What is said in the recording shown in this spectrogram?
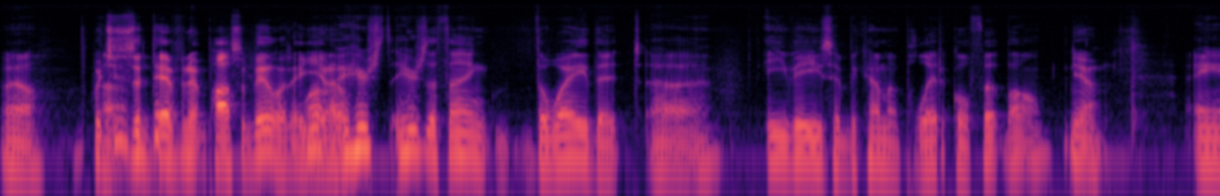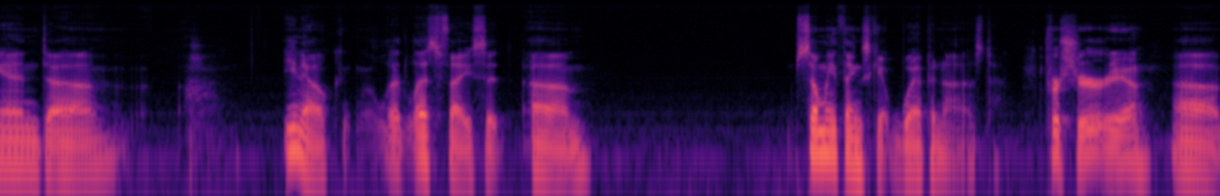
Well, Which uh, is a definite possibility. well, you know. here's here's the thing: the way that uh, EVs have become a political football, yeah. and uh, you know, let, let's face it, um, so many things get weaponized. For sure. Yeah. uh,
